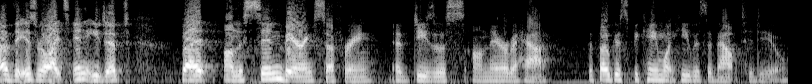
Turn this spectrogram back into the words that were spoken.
of the Israelites in Egypt, but on the sin bearing suffering of Jesus on their behalf. The focus became what he was about to do.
